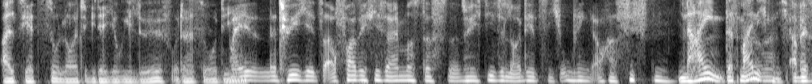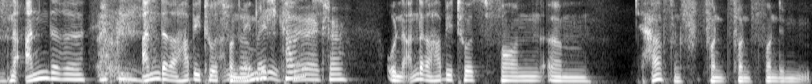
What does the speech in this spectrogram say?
Als jetzt so Leute wie der Yogi Löw oder so, die. Weil natürlich jetzt auch vorsichtig sein muss, dass natürlich diese Leute jetzt nicht unbedingt auch Rassisten Nein, das meine ich nicht. Aber es ist eine andere, andere Habitus von Andere Welt, Männlichkeit. Ja, ja, klar. und ein anderer Habitus von, ähm, ja, von, von, von, von dem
